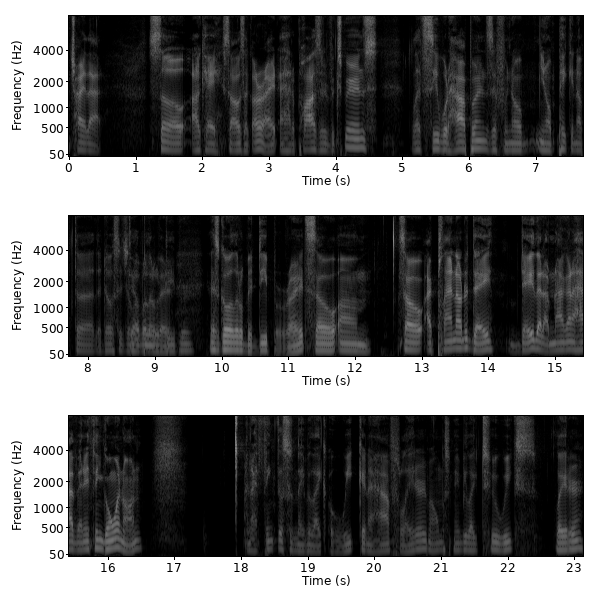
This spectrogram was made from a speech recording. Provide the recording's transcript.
try that. So, okay. So I was like, all right, I had a positive experience. Let's see what happens if we know, you know, picking up the, the dosage a Delve little, little bit deeper. let's go a little bit deeper, right? So, um, so I planned out a day, day that I'm not gonna have anything going on, and I think this was maybe like a week and a half later, almost maybe like two weeks later,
